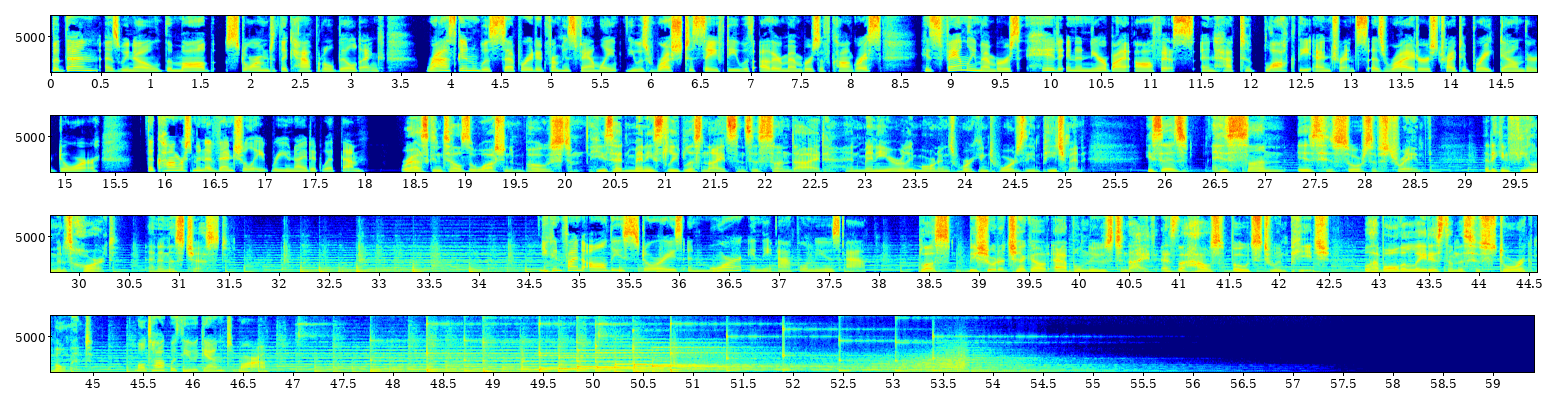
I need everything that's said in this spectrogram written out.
But then, as we know, the mob stormed the Capitol building. Raskin was separated from his family. He was rushed to safety with other members of Congress. His family members hid in a nearby office and had to block the entrance as rioters tried to break down their door. The congressman eventually reunited with them. Raskin tells the Washington Post he's had many sleepless nights since his son died and many early mornings working towards the impeachment. He says his son is his source of strength, that he can feel him in his heart and in his chest. You can find all these stories and more in the Apple News app. Plus, be sure to check out Apple News tonight as the House votes to impeach. We'll have all the latest on this historic moment. We'll talk with you again tomorrow.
